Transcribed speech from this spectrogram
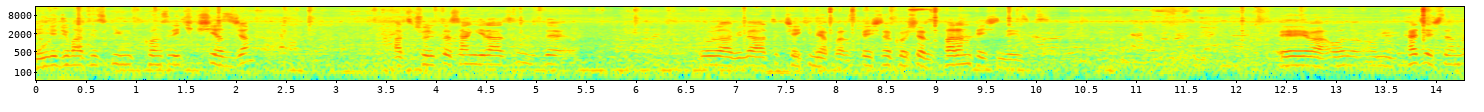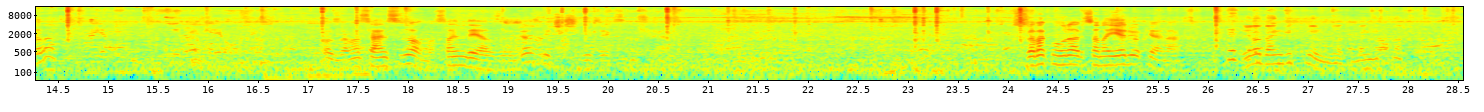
Yenge cumartesi gün konsere iki kişi yazacağım. Artık çocukta sen girersin biz de Uğur abiyle artık çekim yaparız. Peşine koşarız. Paranın peşindeyiz biz. Eyvah. Onu, onun kaç yaşlarında da? Biri 10, 7, biri 10. O zaman sensiz olmaz. Seni de yazdıracağız. Üç kişi gireceksiniz yani. Kusura bakma Uğur abi sana yer yok yani artık. Ya ben gitmiyorum zaten. Ben gitmem.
